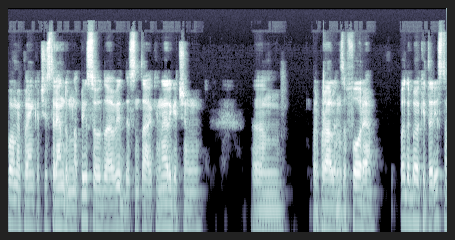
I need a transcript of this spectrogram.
Po me pa enkrat čist random napisal, da vidi, da sem tako energičen, um, pripravljen za fore. Pa da bojo kitaristo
